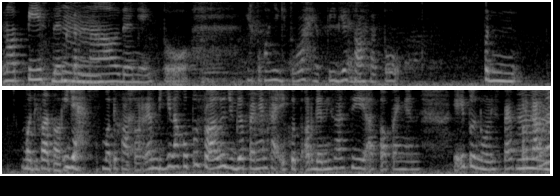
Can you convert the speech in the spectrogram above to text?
notice dan Hmm. kenal dan ya itu ya pokoknya gitulah happy dia salah satu pen motivator yes motivator yang bikin aku tuh selalu juga pengen kayak ikut organisasi atau pengen ya itu nulis paper Hmm. karena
